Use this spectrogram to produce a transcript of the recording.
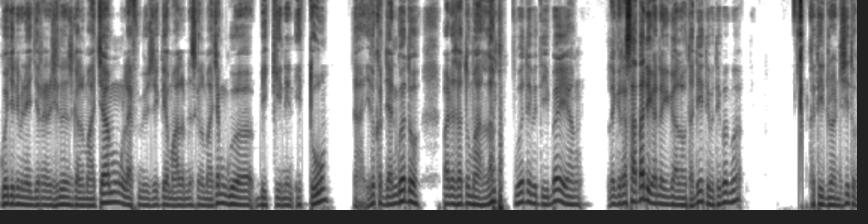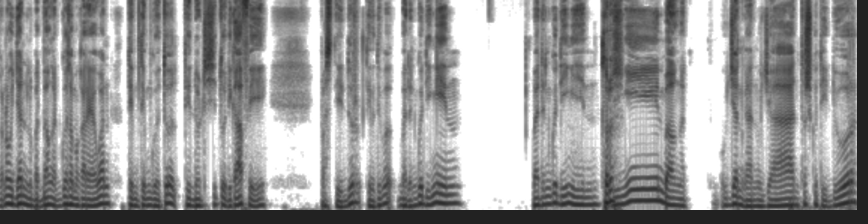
Gue jadi manajer di situ dan segala macam, live music dia malam dan segala macam. Gue bikinin itu. Nah itu kerjaan gue tuh. Pada satu malam, gue tiba-tiba yang lagi resah tadi kan lagi galau tadi, tiba-tiba gue ketiduran di situ karena hujan lebat banget. Gue sama karyawan tim-tim gue tuh tidur di situ di cafe. Pas tidur tiba-tiba badan gue dingin. Badan gue dingin. Terus? dingin banget. Hujan kan, hujan. Terus gue tidur,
